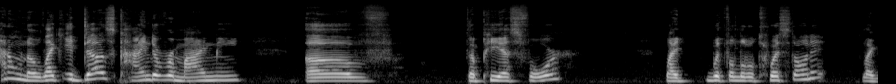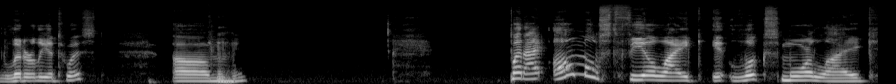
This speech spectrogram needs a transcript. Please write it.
I don't know, like it does kind of remind me of the PS4 like with a little twist on it, like literally a twist. Um Mhm. but I almost feel like it looks more like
